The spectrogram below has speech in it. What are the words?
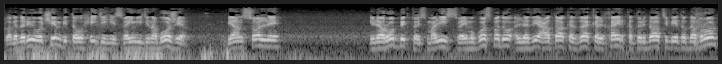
Благодарю его чем битаухидихи, своим единобожием. Биан Иля роббик, то есть молись своему Господу, аллави атака закаль хайр, который дал тебе это добро,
